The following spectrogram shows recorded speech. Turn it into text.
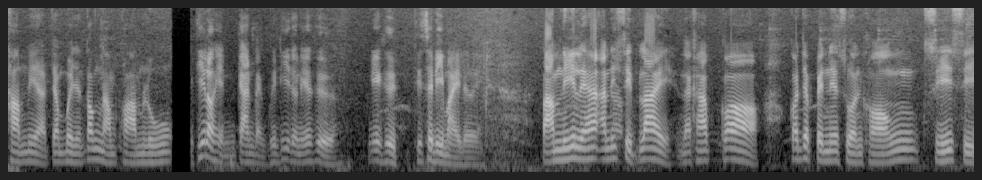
ธรรมเนี่ยจำเป็นจะต้องนำความรู้ ที่เราเห็นการแบ่งพื้นที่ตรงนี้ก็คือ นี่คือทฤษฎีใหม่เลย ตามนี้เลยฮะอันนี้ 10 ไร่นะครับ ก็ก็จะเป็นในส่วนของสีสี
